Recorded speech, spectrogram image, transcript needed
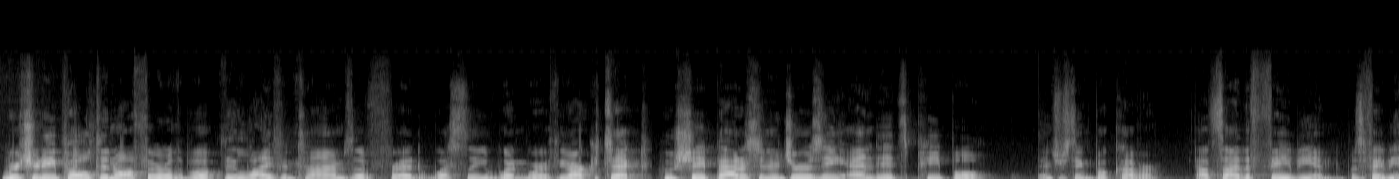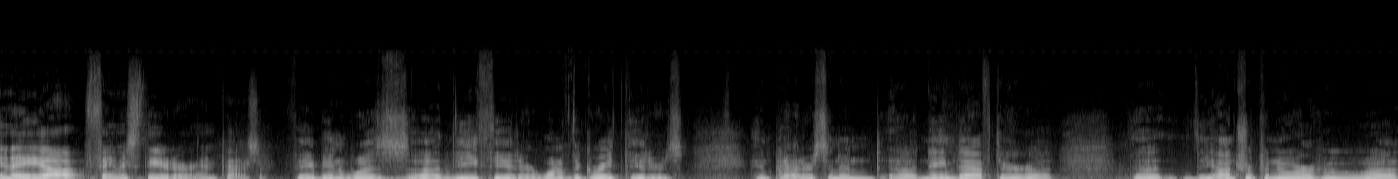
Richard E. Polton, author of the book The Life and Times of Fred Wesley Wentworth, the architect who shaped Paterson, New Jersey and its people. Interesting book cover. Outside the Fabian. Was Fabian a uh, famous theater in Paterson? Fabian was uh, the theater, one of the great theaters in Paterson, and uh, named after uh, the, the entrepreneur who uh,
